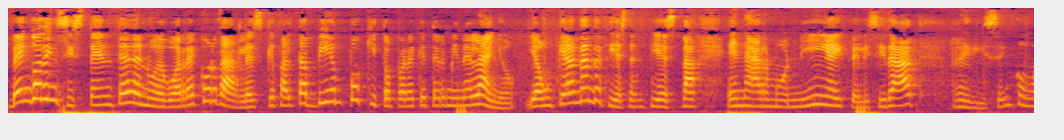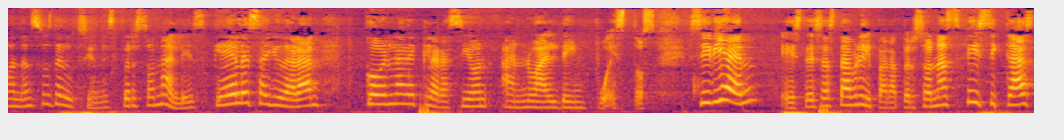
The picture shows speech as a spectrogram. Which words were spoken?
Vengo de insistente de nuevo a recordarles que falta bien poquito para que termine el año y aunque andan de fiesta en fiesta, en armonía y felicidad, revisen cómo andan sus deducciones personales que les ayudarán con la declaración anual de impuestos. Si bien este es hasta abril para personas físicas,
